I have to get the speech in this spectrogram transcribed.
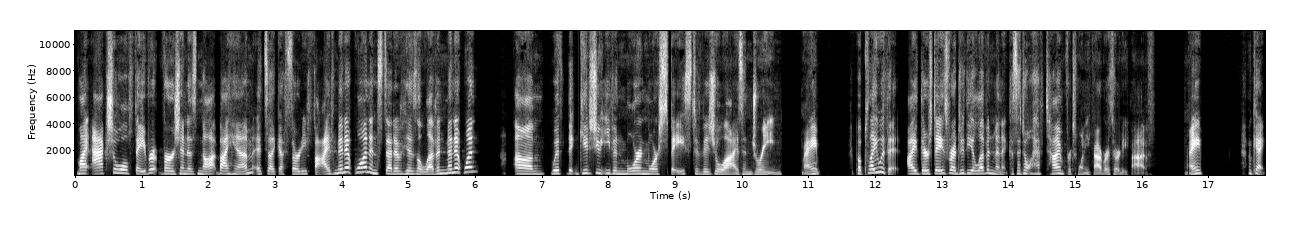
My actual favorite version is not by him. It's like a 35 minute one instead of his 11 minute one. Um, with that gives you even more and more space to visualize and dream, right? But play with it. I there's days where I do the 11 minute because I don't have time for 25 or 35, right? Okay.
